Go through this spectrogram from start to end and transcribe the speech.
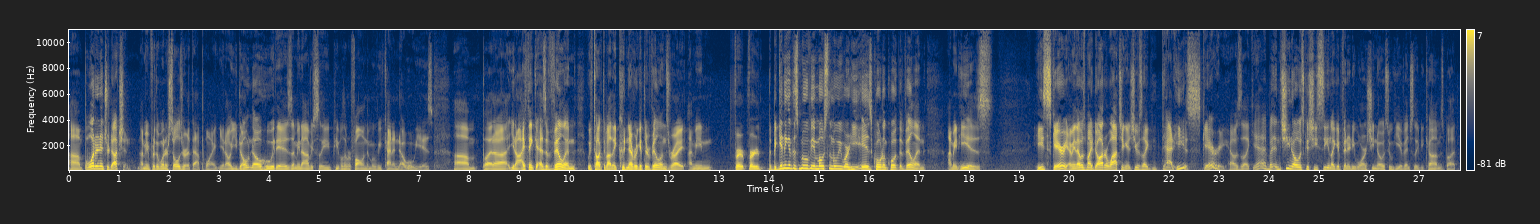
Um, but what an introduction! I mean, for the Winter Soldier at that point, you know, you don't know who it is. I mean, obviously, people that were following the movie kind of know who he is. Um, but uh, you know, I think as a villain, we've talked about they could never get their villains right. I mean, for for the beginning of this movie and most of the movie where he is quote unquote the villain, I mean, he is he's scary. I mean, that was my daughter watching it. She was like, "Dad, he is scary." I was like, "Yeah," but and she knows because she's seen like Infinity War and she knows who he eventually becomes. But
